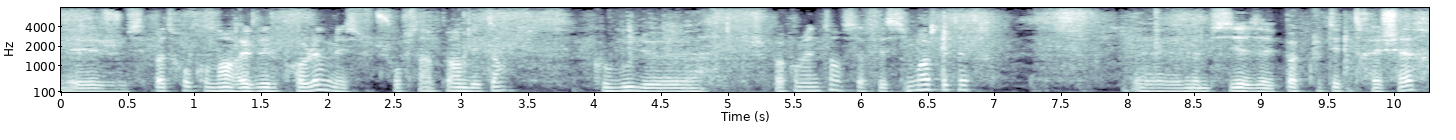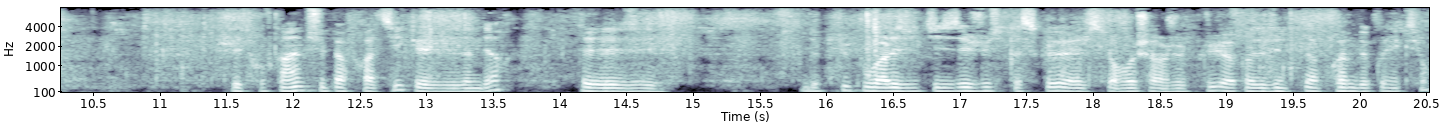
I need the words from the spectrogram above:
Mais je sais pas trop comment régler le problème, mais je trouve ça un peu embêtant qu'au bout de, je sais pas combien de temps, ça fait six mois peut-être, euh, même si elles n'avaient pas coûté très cher, je les trouve quand même super pratiques et je les aime bien. Et de plus pouvoir les utiliser juste parce qu'elles se rechargent plus à cause d'un problème de connexion,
